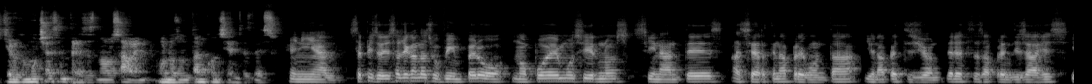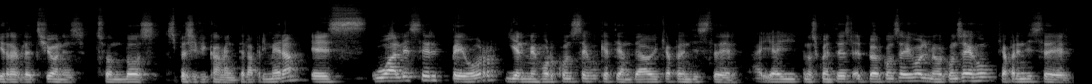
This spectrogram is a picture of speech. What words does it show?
y creo que muchas empresas no lo saben o no son tan conscientes de eso. Genial. Este episodio está llegando a su fin, pero no podemos irnos sin antes hacerte una pregunta y una petición de estos aprendizajes y reflexiones. Son dos específicamente. La primera es, ¿cuál es el peor y el mejor consejo que te han dado y que aprendiste de él? Ahí, ahí nos cuentes el peor consejo, el mejor consejo que aprendiste de él.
